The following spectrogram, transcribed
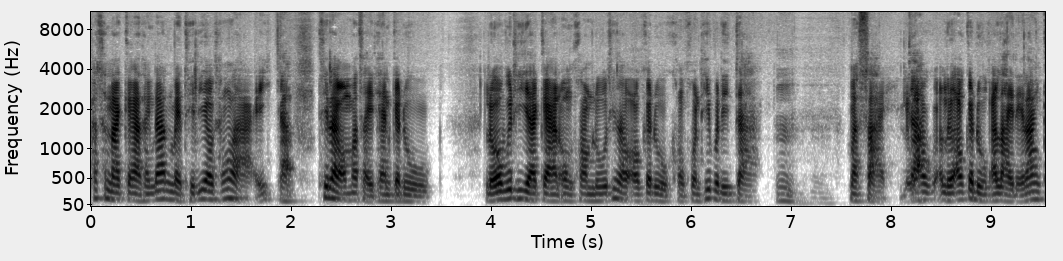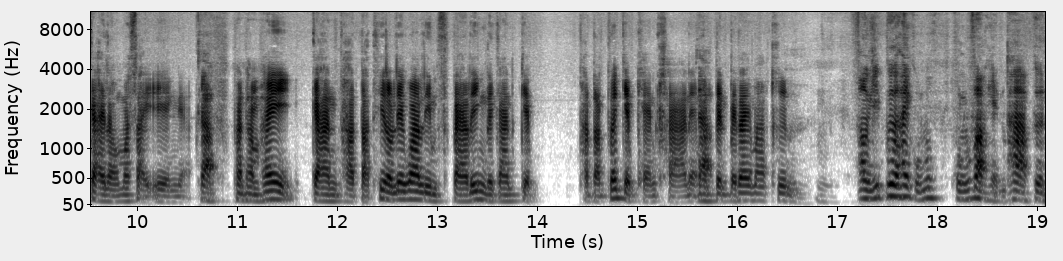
พัฒนาการทางด้าน material ทั้งหลายครับที่เราเอามาใส่แทนกระดูก หรือว่าวิทยาการองค์ความรู้ที่เราเอากระดูกของคนที่บริจาคอืมมาใส่หรือว่าเอาหรือเอากระดูกอะไรในร่างกายเรามาใส่เองเนี่ยครับมันทำให้การผ่าตัดที่เราเรียกว่า limb sparing หรือการเก็บผ่าตัดเพื่อเก็บแขนขาเนี่ยครับมันเป็นไปได้มากขึ้น เอางี้เพื่อให้คุณผู้คุณผู้ฟังเห็นภาพขึ้น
